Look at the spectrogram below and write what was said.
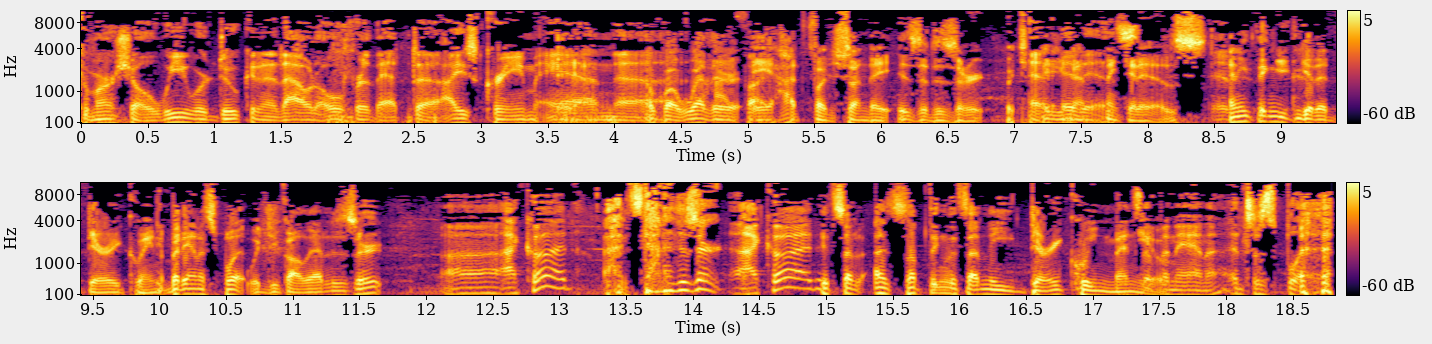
commercial, we were duking it out over that uh, ice cream and uh, about whether hot a hot fudge sundae is a dessert, which I do not think it is. It- Anything you can get at Dairy Queen, banana split, would you call that a dessert? Uh, I could. It's not a dessert. I could. It's a, a, something that's on the Dairy Queen It's menu. a banana. It's a split.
